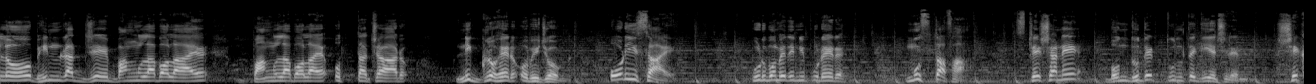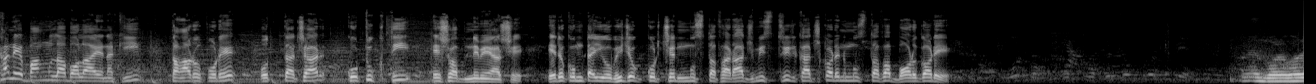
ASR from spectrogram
এলো, ভিন রাজ্যে বাংলা বলায় বাংলা বলায় অত্যাচার, নিগ্রহের অভিযোগ। ওড়িশায়, পূর্ব মেদিনীপুরের মুস্তাফা স্টেশনে বন্ধুদের তুলতে গিয়েছিলেন। সেখানে বাংলা বলায় নাকি তাঁর ওপরে অত্যাচার, কটুক্তি এসব নেমে আসে। এরকমটাই অভিযোগ করছেন মুস্তাফা। রাজমিস্ত্রির কাজ করেন মুস্তাফা বরগড়ে। আমি বড় বড়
